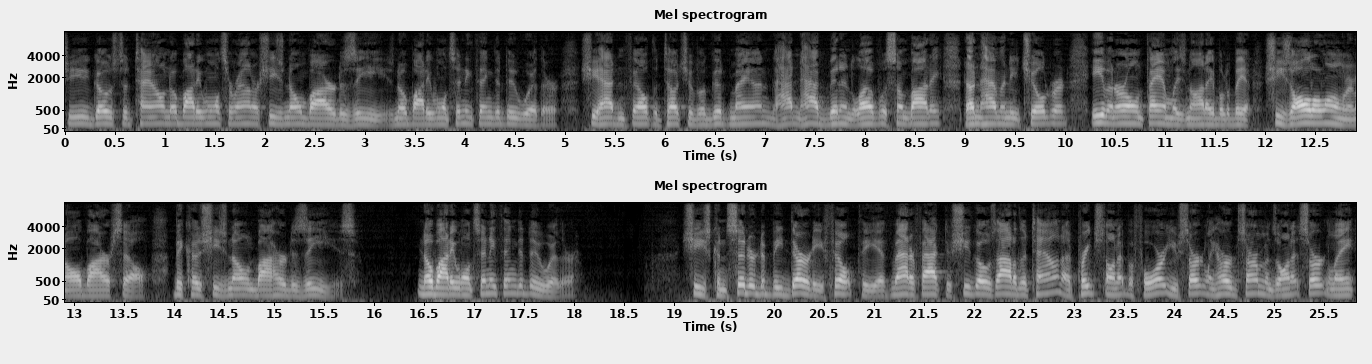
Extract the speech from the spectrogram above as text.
She goes to town, nobody wants around her. She's known by her disease. Nobody wants anything to do with her. She hadn't felt the touch of a good man, hadn't had been in love with somebody, doesn't have any children. Even her own family's not able to be. She's all alone and all by herself because she's known by her disease. Nobody wants anything to do with her. She's considered to be dirty, filthy. As a matter of fact, if she goes out of the town, I've preached on it before, you've certainly heard sermons on it, certainly.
